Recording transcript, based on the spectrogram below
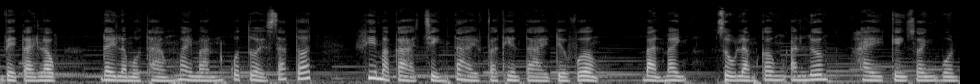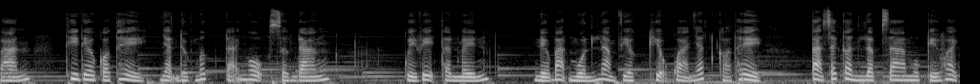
Về tài lộc, đây là một tháng may mắn của tuổi Giáp Tuất khi mà cả chính tài và thiên tài đều vượng. Bản mệnh dù làm công ăn lương hay kinh doanh buôn bán thì đều có thể nhận được mức đãi ngộ xứng đáng. Quý vị thân mến, nếu bạn muốn làm việc hiệu quả nhất có thể, bạn sẽ cần lập ra một kế hoạch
